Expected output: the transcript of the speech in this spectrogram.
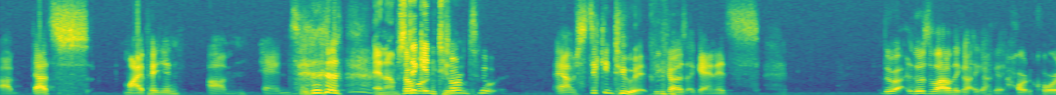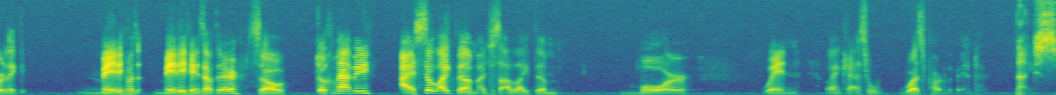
um, that's my opinion, um, and And I'm sticking to some- it. And I'm sticking to it because again, it's there. There's a lot of like, like, like hardcore like Mayday fans, Mayday fans out there. So don't come at me. I still like them. I just I like them more when Lancaster was part of the band. Nice.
